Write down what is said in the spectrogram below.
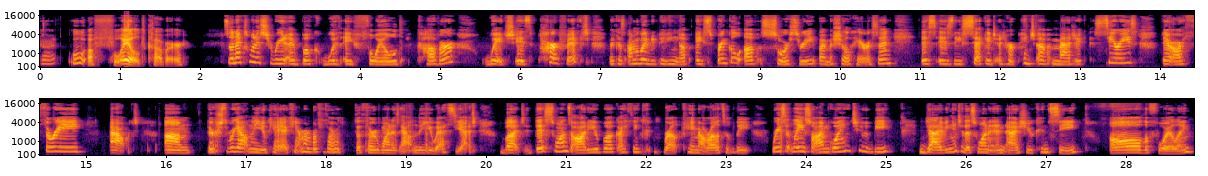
Got, ooh, a foiled cover. So the next one is to read a book with a foiled cover, which is perfect because I'm going to be picking up A Sprinkle of Sorcery by Michelle Harrison. This is the second in her Pinch of Magic series. There are three out. Um, there's three out in the UK. I can't remember if the, the third one is out in the US yet. But this one's audiobook, I think, came out relatively recently. So I'm going to be diving into this one. And as you can see, all the foiling.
